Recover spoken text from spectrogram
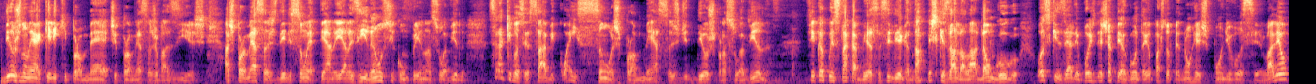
Deus não é aquele que promete promessas vazias. As promessas dele são eternas e elas irão se cumprir na sua vida. Será que você sabe quais são as promessas de Deus para a sua vida? Fica com isso na cabeça, se liga, dá uma pesquisada lá, dá um Google. Ou se quiser, depois deixa a pergunta aí, o pastor Pedrão responde você. Valeu?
